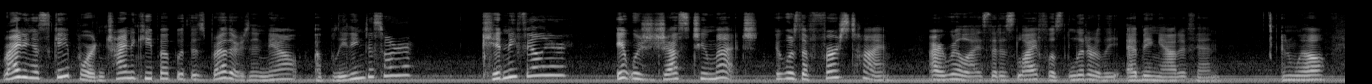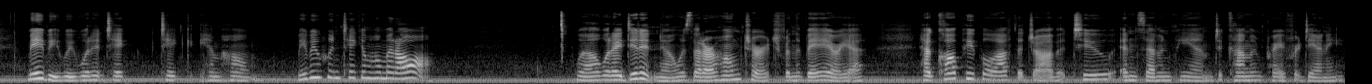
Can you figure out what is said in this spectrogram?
riding a skateboard and trying to keep up with his brothers, and now a bleeding disorder? Kidney failure? It was just too much. It was the first time I realized that his life was literally ebbing out of him. And well, maybe we wouldn't take take him home. Maybe we wouldn't take him home at all. Well, what I didn't know was that our home church from the Bay Area had called people off the job at 2 and 7 p.m. to come and pray for Danny.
